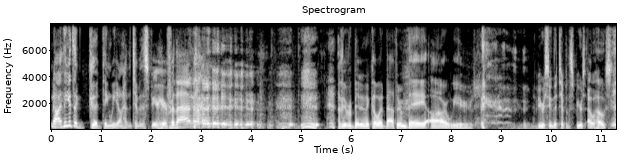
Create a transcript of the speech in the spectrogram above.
No, I think it's a good thing we don't have the tip of the spear here for that. Have you ever been in a co-ed bathroom? They are weird. Have you ever seen the tip of the spear's outhouse?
